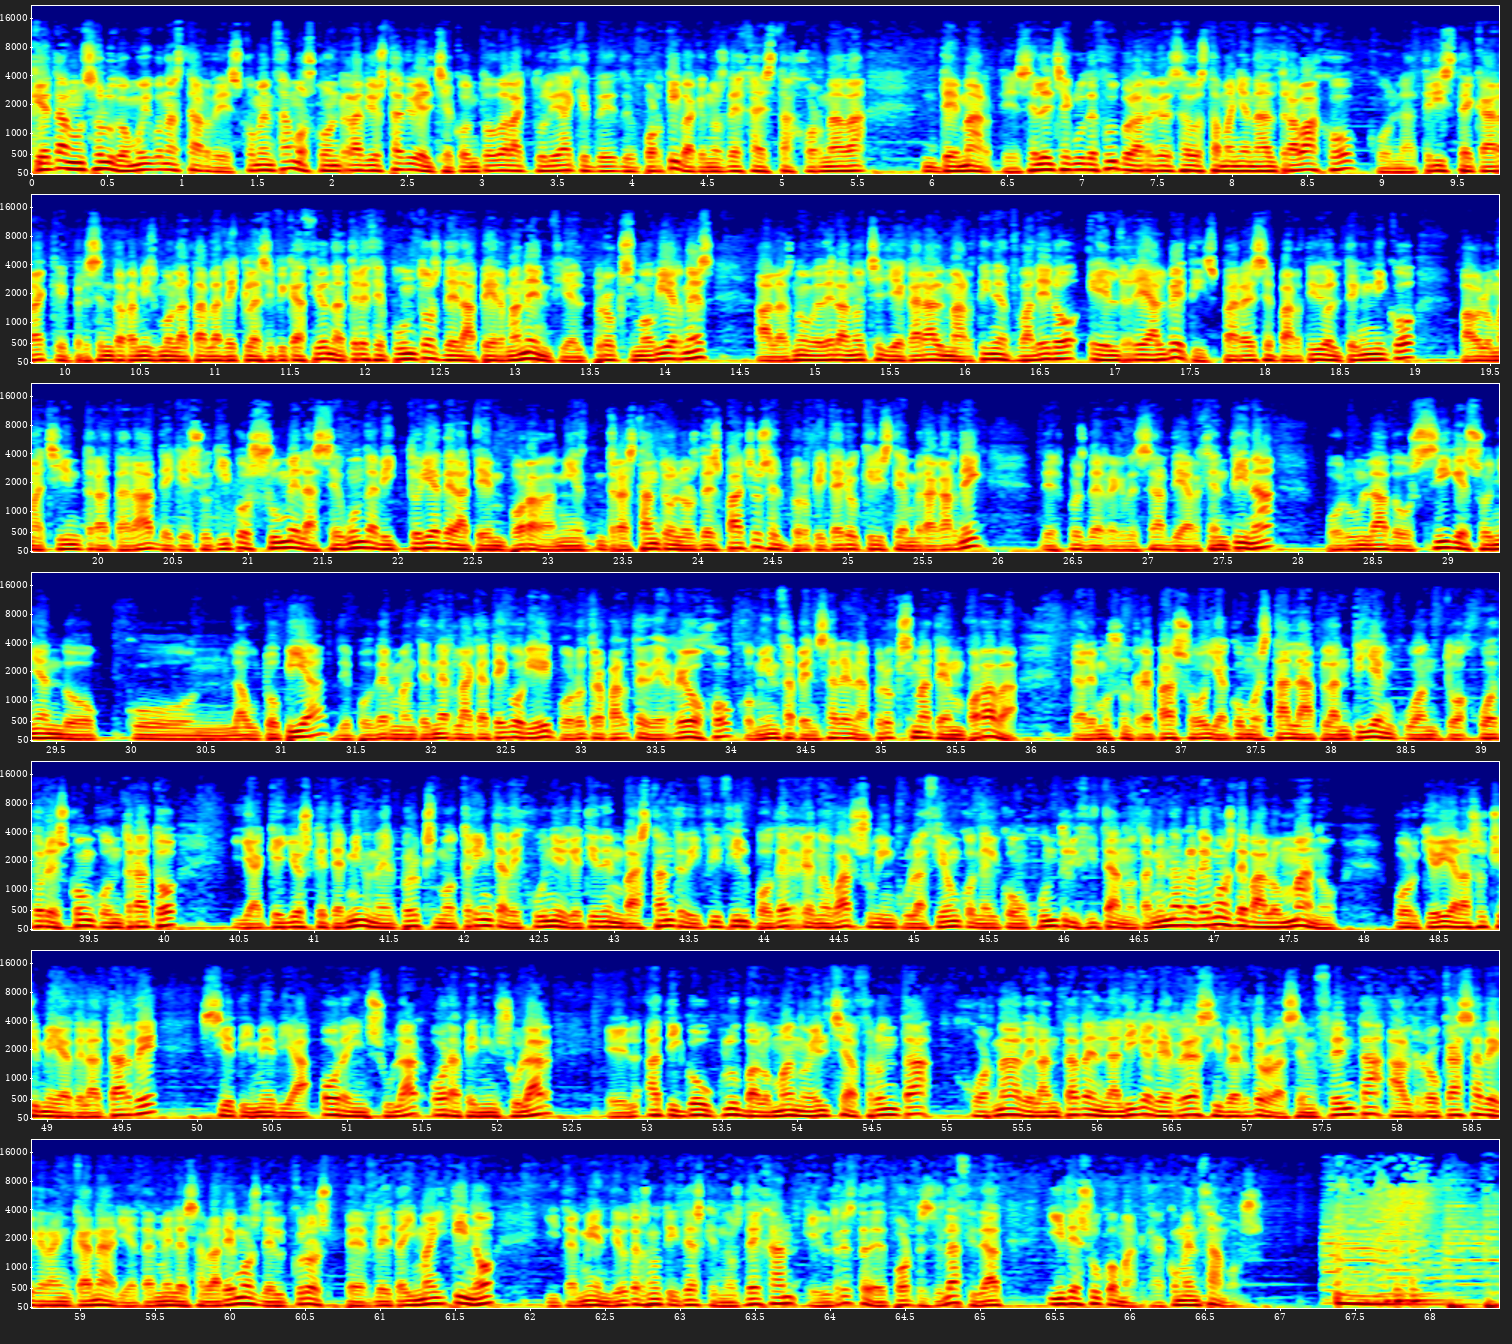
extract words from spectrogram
¿Qué tal? Un saludo, muy buenas tardes. Comenzamos con Radio Estadio Elche, con toda la actualidad deportiva que nos deja esta jornada de martes. El Elche Club de Fútbol ha regresado esta mañana al trabajo con la triste cara que presenta ahora mismo la tabla de clasificación a 13 puntos de la permanencia. El próximo viernes a las 9 de la noche llegará al Martínez Valero el Real Betis. Para ese partido el técnico Pablo Machín tratará de que su equipo sume la segunda victoria de la temporada. Mientras tanto en los despachos el propietario Cristian Bragarnik, después de regresar de Argentina, por un lado sigue soñando con la utopía de poder mantener la categoría y por otra parte de reojo comienza a pensar en la próxima temporada. Daremos un repaso hoy a cómo está la plantilla en cuanto a jugadores con contrato y aquellos que terminan el próximo 30 de junio y que tienen bastante difícil poder renovar su vinculación con el conjunto ilicitano. También hablaremos de balonmano, porque hoy a las ocho y media de la tarde, siete y media hora insular, hora peninsular, el Atigo Club Balonmano Elche afronta jornada adelantada en la Liga Guerreras Iberdrola. Se enfrenta al Rocasa de Gran Canaria. También les hablaremos del Cross Perleta y Maitino y también de otras noticias que nos dejan el resto de deportes de la ciudad y de su comarca. Comenzamos.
